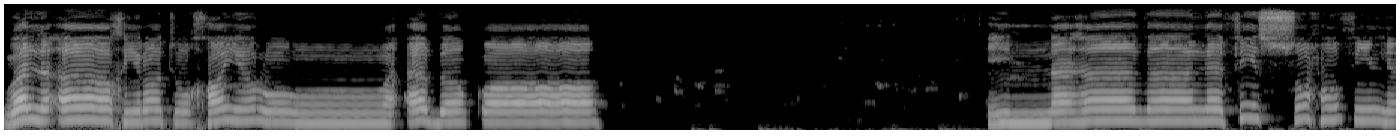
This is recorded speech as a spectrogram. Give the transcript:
والآخرة خير وأبقى إن هذا لفي الصحف الأولى.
